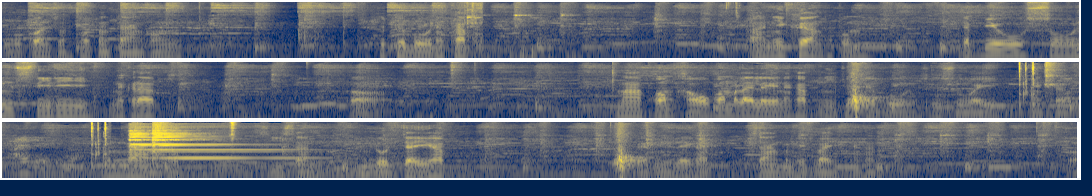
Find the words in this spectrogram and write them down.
อุปกรณ์ส่วนควบต่างๆของชุดเทอร์โบนะครับอ่านี่เครื่องครับผม W0CD นะครับ ก็มาพร้อมเขาพร้อมอะไรเลยนะครับนี่ชุดเทอร์โบสวยๆนะครับงามๆครับ สีสันโดดใจครับ แบบนี้เลยครับ สร้างบนเห็ดไวนะครับก็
